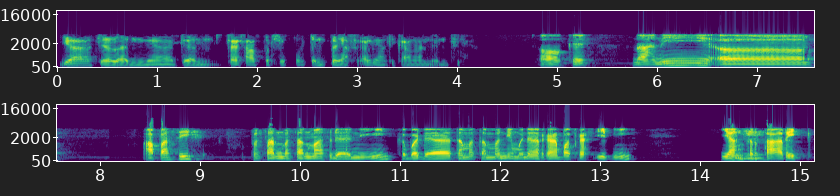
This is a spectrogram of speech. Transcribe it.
ya jalannya dan saya sangat bersyukur dan banyak sekali yang dikangenin sih. Oke, nah ini uh, apa sih pesan-pesan Mas Dani kepada teman-teman yang mendengarkan podcast ini yang hmm. tertarik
